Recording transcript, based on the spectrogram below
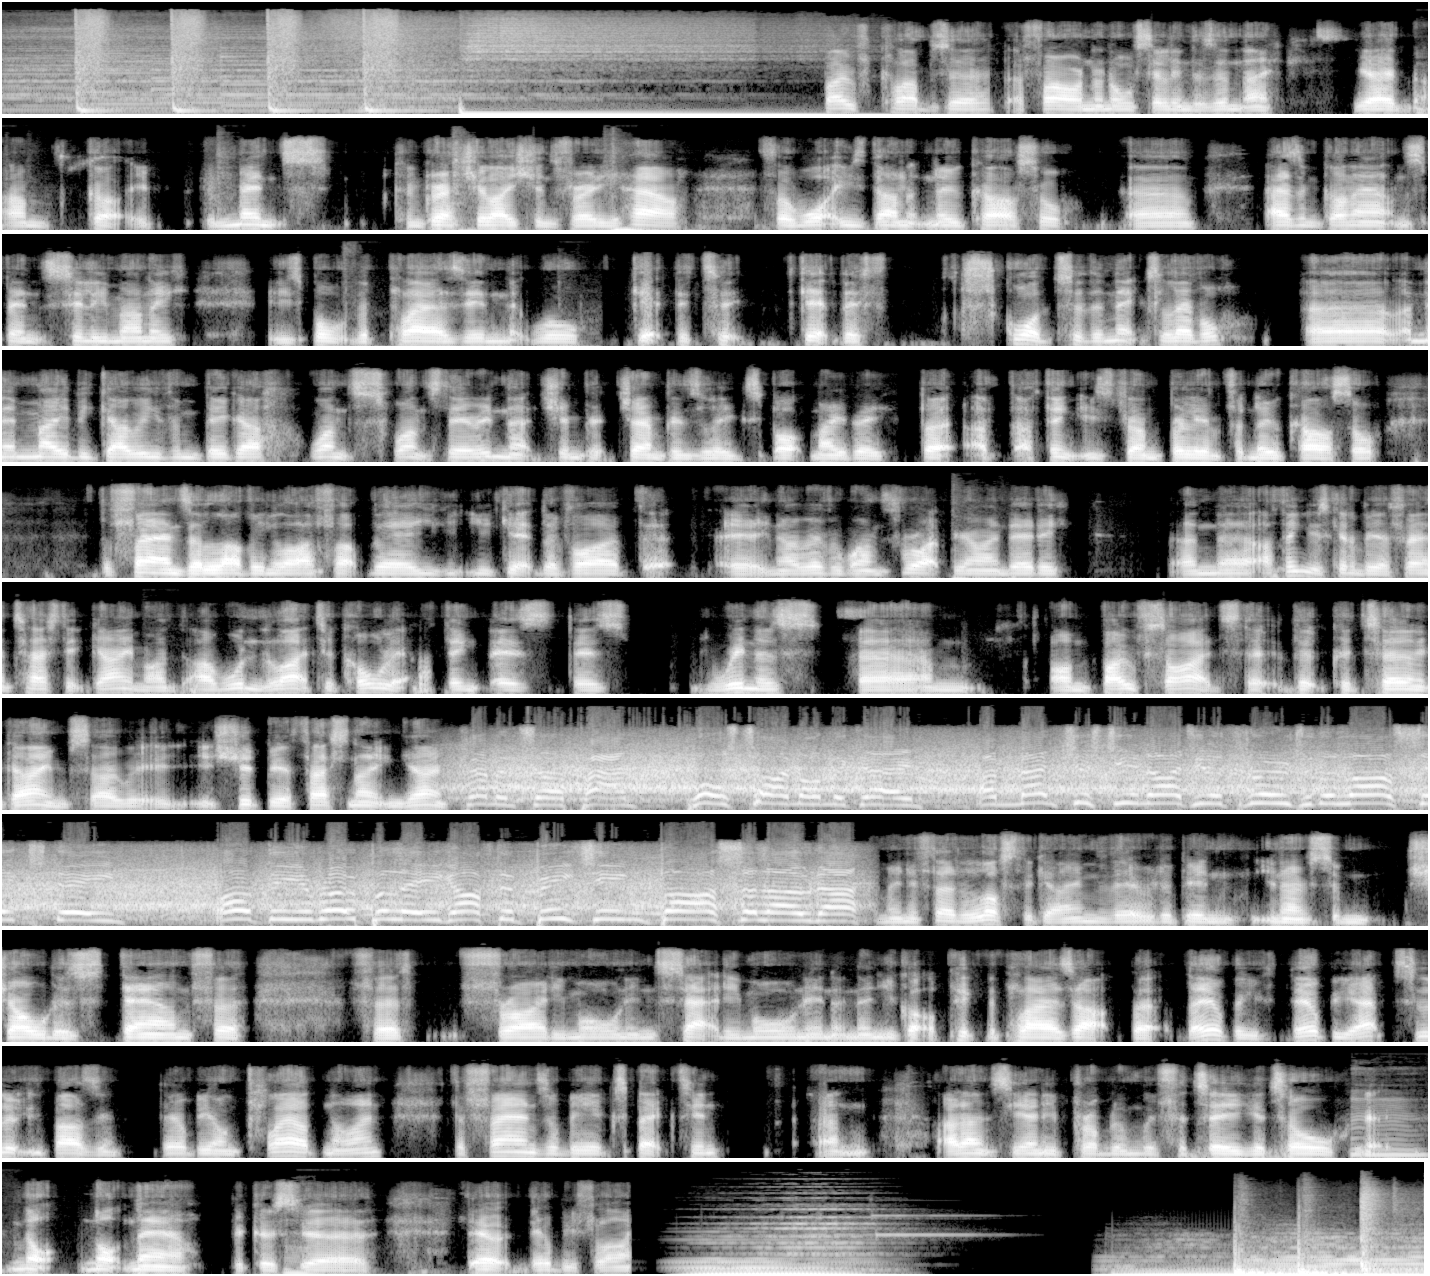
both clubs are, are firing on all cylinders, aren't they? Yeah, I've um, got immense congratulations for Eddie Howe for what he's done at Newcastle. Um, hasn't gone out and spent silly money. He's brought the players in that will get the t- get the squad to the next level, uh, and then maybe go even bigger once once they're in that Champions League spot, maybe. But I, I think he's done brilliant for Newcastle. The fans are loving life up there. You, you get the vibe that uh, you know everyone's right behind Eddie and uh, I think it's going to be a fantastic game. I, I wouldn't like to call it. I think there's there's winners um, on both sides that, that could turn a game. So it, it should be a fascinating game. Clement Turpin pulls time on the game, and Manchester United are through to the last 16 of the Europa League after beating Barcelona. I mean, if they'd have lost the game, there would have been you know some shoulders down for for Friday morning, Saturday morning, and then you've got to pick the players up. But they'll be they'll be absolutely buzzing. They'll be on cloud nine. The fans will be expecting, and I don't see any problem with fatigue at all. Not not now because uh, they'll they'll be flying.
